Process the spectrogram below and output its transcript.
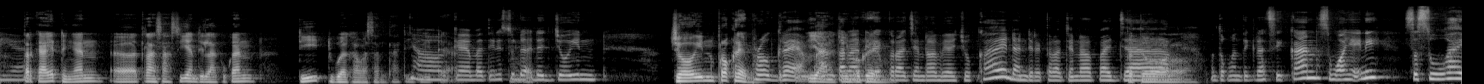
iya. terkait dengan eh, transaksi yang dilakukan di dua kawasan tadi. Beda. Oke, berarti ini sudah ada join Join program. program Iya, antara program. Direktorat Jenderal Bea Cukai dan Direktorat Jenderal Pajak Betul. untuk mengintegrasikan semuanya ini sesuai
